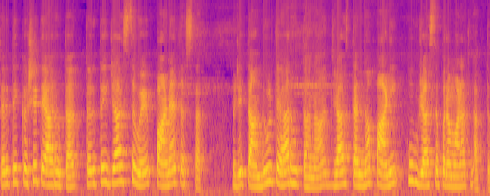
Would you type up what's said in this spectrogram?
तर ते कसे तयार होतात तर ते जास्त वेळ पाण्यात असतात. म्हणजे तांदूळ तयार होताना जास्त त्यांना पाणी खूप जास्त प्रमाणात लागतं.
